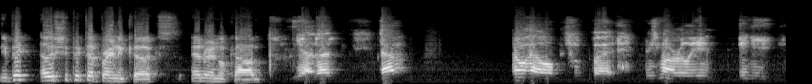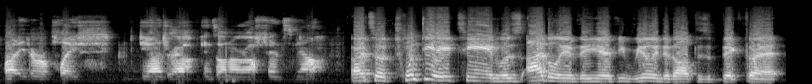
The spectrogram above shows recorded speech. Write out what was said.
you picked at least you picked up Brandin Cooks and Randall Cobb. Yeah, that that no help, but there's not really anybody to replace DeAndre Hopkins on our offense now. All right, so 2018 was, I believe, the year he really developed as a big threat.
